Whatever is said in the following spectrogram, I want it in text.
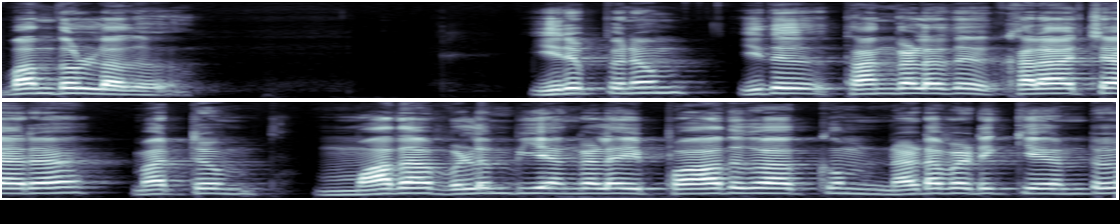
வந்துள்ளது. இருப்பினும் இது தங்களது கலாச்சார மற்றும் மத விழும்பியங்களை பாதுகாக்கும் நடவடிக்கை என்று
